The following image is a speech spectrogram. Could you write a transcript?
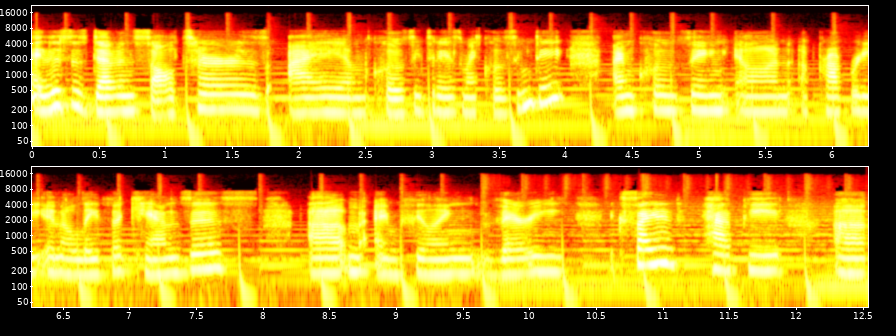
Hi, this is Devin Salters. I am closing. Today is my closing date. I'm closing on a property in Olathe, Kansas. Um, I'm feeling very excited, happy, uh,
